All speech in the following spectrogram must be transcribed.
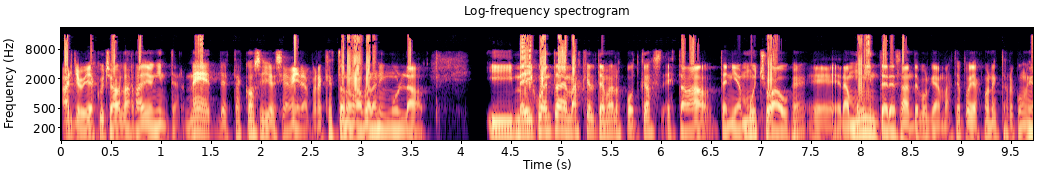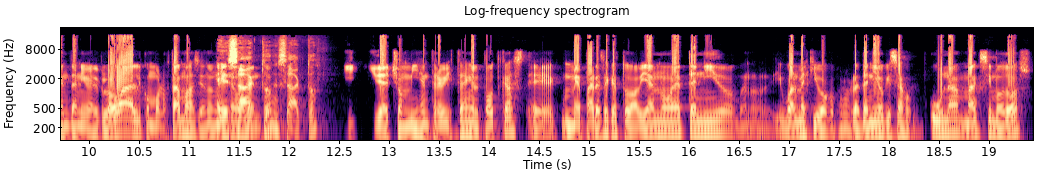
Ah, yo había escuchado la radio en internet, de estas cosas, y yo decía, mira, pero es que esto no va para ningún lado. Y me di cuenta además que el tema de los podcasts estaba, tenía mucho auge, eh, era muy interesante porque además te podías conectar con gente a nivel global, como lo estamos haciendo en exacto, este momento. Exacto, y, y, de hecho, mis entrevistas en el podcast, eh, me parece que todavía no he tenido, bueno, igual me equivoco, pero he tenido quizás una, máximo dos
